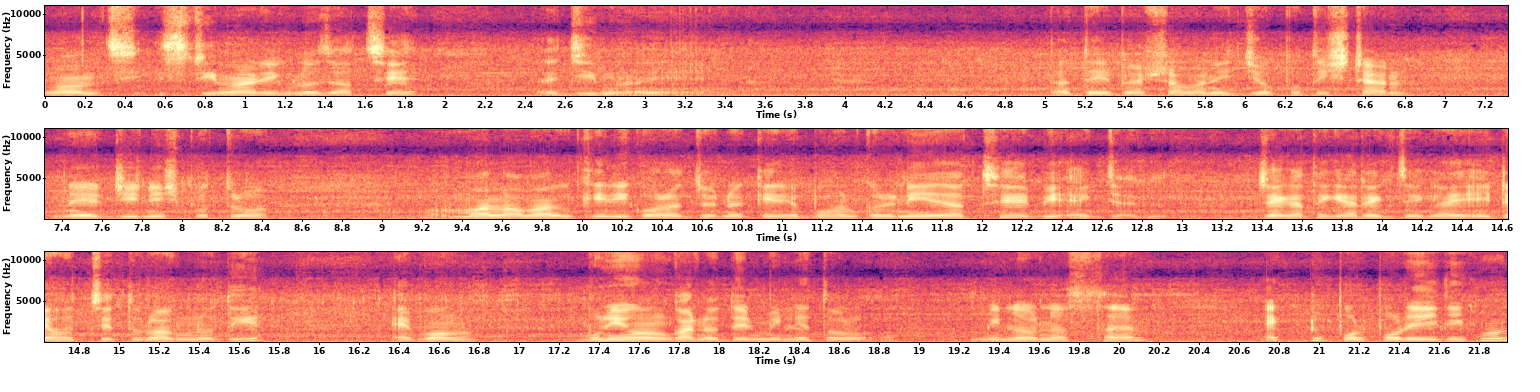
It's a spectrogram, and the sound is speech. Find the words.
লঞ্চ, স্টিমার এগুলো যাচ্ছে তাদের ব্যবসা বাণিজ্য প্রতিষ্ঠানের জিনিসপত্র, মালামাল ক্যারি করার জন্য বহন করে নিয়ে যাচ্ছে এক জায়গা থেকে আরেক জায়গায়। এটা হচ্ছে তুরাগ নদীর এবং বুড়িগঙ্গা নদীর মিলিত মিলনস্থান একটু পরপরেই দেখুন।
